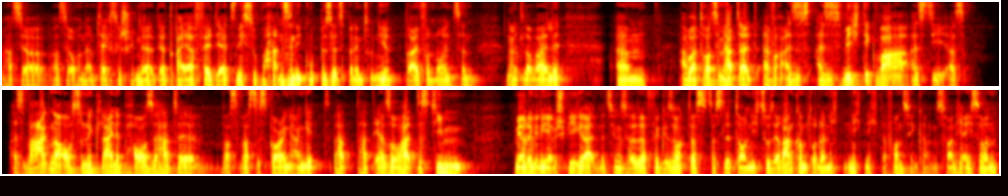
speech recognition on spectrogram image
hast ja, hast ja auch in deinem Text geschrieben, der, der Dreier fällt ja jetzt nicht so wahnsinnig gut besetzt bei dem Turnier, drei von 19 ja. mittlerweile. Ähm, aber trotzdem, er hat halt einfach, als es, als es wichtig war, als die, als, als Wagner auch so eine kleine Pause hatte, was, was das Scoring angeht, hat, hat er so halt das Team mehr oder weniger im Spiel gehalten, beziehungsweise dafür gesorgt, dass das Litauen nicht zu sehr rankommt oder nicht, nicht, nicht davonziehen kann. Das fand ich eigentlich so ein,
